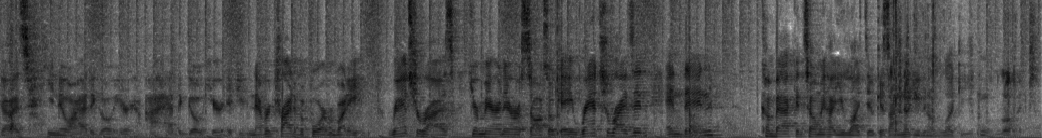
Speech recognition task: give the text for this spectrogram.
Guys, you know I had to go here. I had to go here. If you've never tried it before, everybody, rancherize your marinara sauce, okay? Rancherize it, and then come back and tell me how you liked it, because I know you're gonna like it. You're gonna love it.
